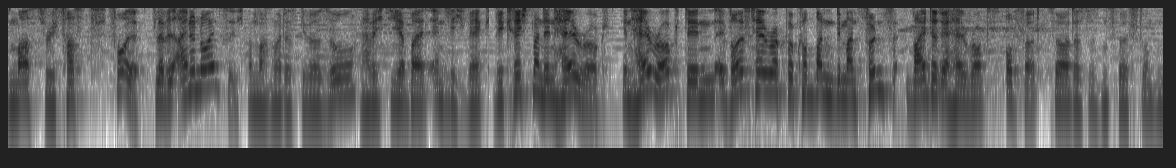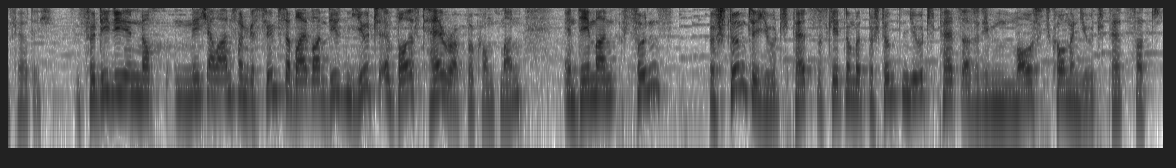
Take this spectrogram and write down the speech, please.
Mastery fast voll. Level 91. Dann machen wir das lieber so. Dann habe ich die ja bald endlich weg. Wie kriegt man den Hellrock? Den Hellrock, den Evolved Hellrock bekommt man, indem man fünf weitere Hellrocks opfert. So, das ist in zwölf Stunden fertig. Für die, die noch nicht am Anfang des Streams dabei waren, diesen Huge Evolved Hellrock bekommt man, indem man fünf bestimmte Huge Pets, das geht nur mit bestimmten Huge Pets, also die Most Common Huge Pets hat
